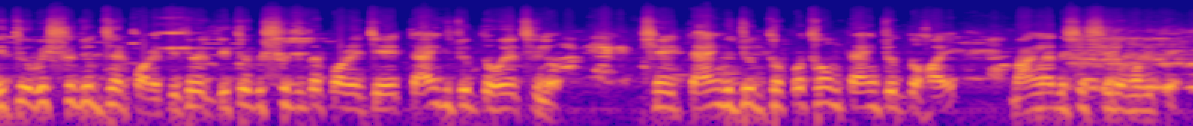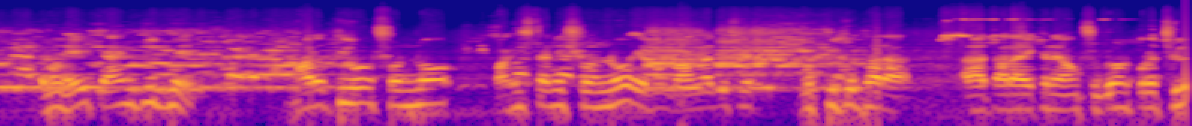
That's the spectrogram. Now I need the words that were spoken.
দ্বিতীয় বিশ্বযুদ্ধের পরে পৃথিবীর দ্বিতীয় বিশ্বযুদ্ধের পরে যে ট্যাঙ্ক যুদ্ধ হয়েছিল সেই ট্যাঙ্ক যুদ্ধ, প্রথম ট্যাঙ্ক যুদ্ধ হয় বাংলাদেশের শিরোমণিতে। এবং এই ট্যাঙ্ক যুদ্ধে ভারতীয় সৈন্য, পাকিস্তানি সৈন্য এবং বাংলাদেশের মুক্তিযোদ্ধারা তারা এখানে অংশগ্রহণ করেছিল।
